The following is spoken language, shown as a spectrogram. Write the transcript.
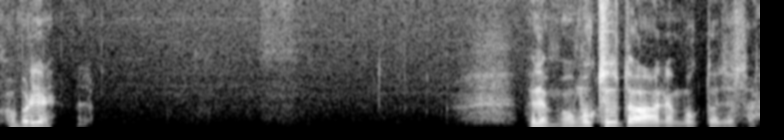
ખબર ને એટલે મુમુક્ષુતા અને મુક્ત જશા?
